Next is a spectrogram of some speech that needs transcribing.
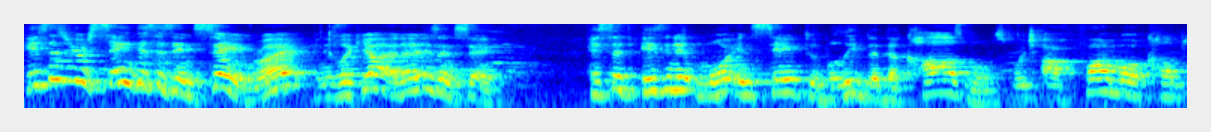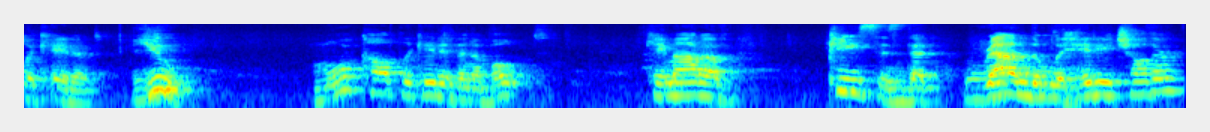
He says, You're saying this is insane, right? And he's like, Yeah, that is insane. He said, Isn't it more insane to believe that the cosmos, which are far more complicated, you, more complicated than a boat, came out of pieces that randomly hit each other?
